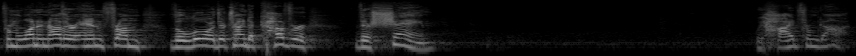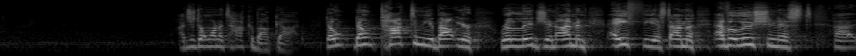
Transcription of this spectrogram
from one another and from the Lord. They're trying to cover their shame. We hide from God. I just don't want to talk about God. Don't, don't talk to me about your religion. I'm an atheist. I'm an evolutionist. Uh,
